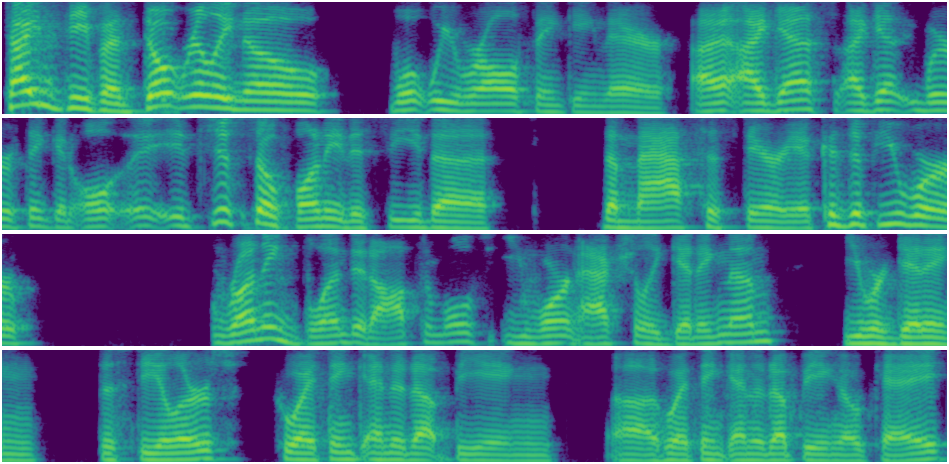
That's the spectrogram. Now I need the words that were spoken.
Titans defense don't really know what we were all thinking there. I, I guess I get we were thinking oh it's just so funny to see the the mass hysteria. Because if you were running blended optimals, you weren't actually getting them. You were getting the Steelers, who I think ended up being uh, who I think ended up being okay.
